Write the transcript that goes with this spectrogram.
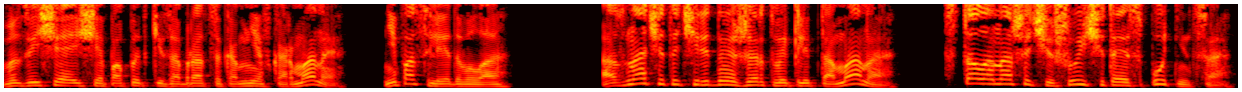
возвещающее попытки забраться ко мне в карманы, не последовало. А значит, очередной жертвой клептомана стала наша чешуйчатая спутница,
